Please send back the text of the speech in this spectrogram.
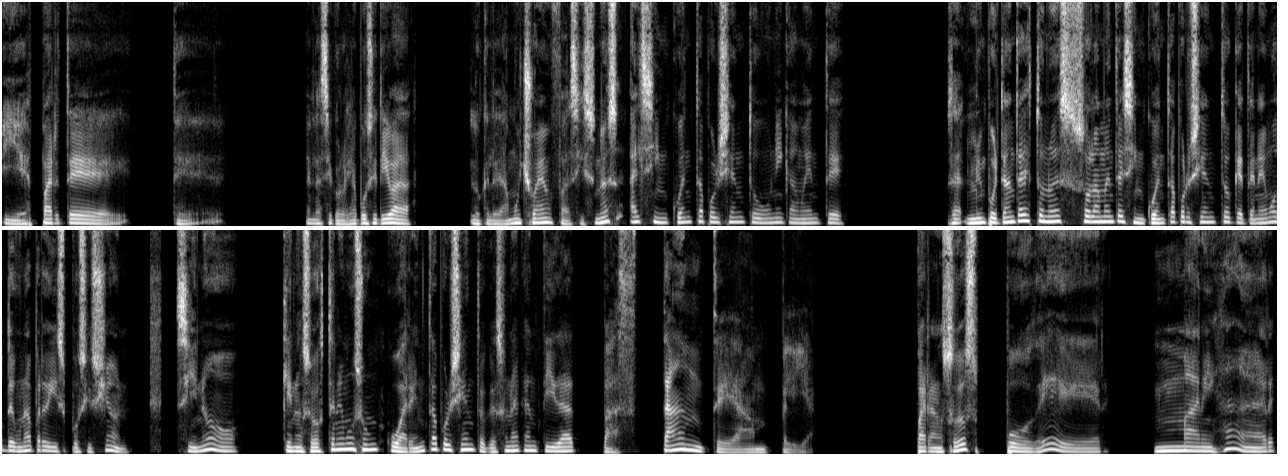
y es parte de, en la psicología positiva, lo que le da mucho énfasis, no es al 50% únicamente lo importante de esto no es solamente el 50% que tenemos de una predisposición, sino que nosotros tenemos un 40%, que es una cantidad bastante amplia para nosotros poder manejar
